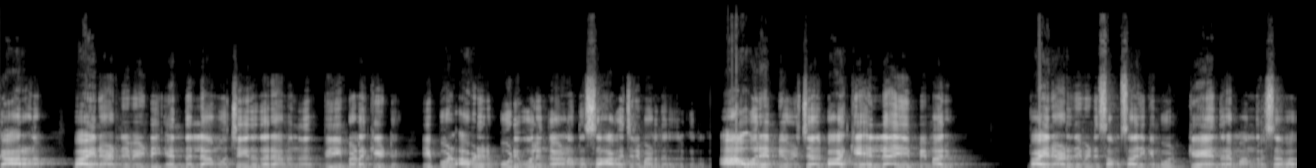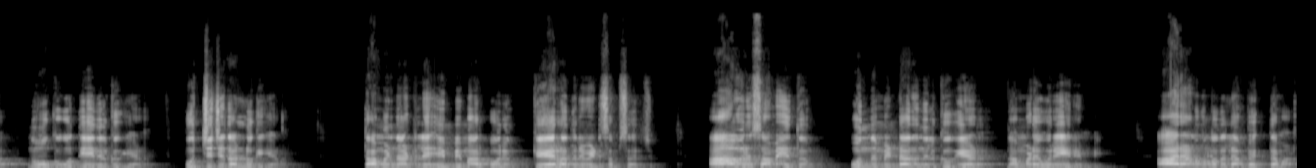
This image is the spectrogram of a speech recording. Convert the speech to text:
കാരണം വയനാടിന് വേണ്ടി എന്തെല്ലാമോ ചെയ്തു തരാമെന്ന് വീമ്പിളക്കിയിട്ട് ഇപ്പോൾ അവിടെ ഒരു പൊടി പോലും കാണാത്ത സാഹചര്യമാണ് നിലനിൽക്കുന്നത്. ആ ഒരു എം പി ഒഴിച്ചാൽ ബാക്കി എല്ലാ എം പിമാരും വയനാടിന് വേണ്ടി സംസാരിക്കുമ്പോൾ കേന്ദ്ര മന്ത്രിസഭ നോക്കുകുത്തിയായി നിൽക്കുകയാണ് പുച്ഛിച്ച് തള്ളുകയാണ്. തമിഴ്നാട്ടിലെ എം പിമാർ പോലും കേരളത്തിന് വേണ്ടി സംസാരിച്ചു. ആ ഒരു സമയത്തും ഒന്നും മിണ്ടാതെ നിൽക്കുകയാണ് നമ്മുടെ ഒരേ എം പി. ആരാണെന്നുള്ളതെല്ലാം വ്യക്തമാണ്.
